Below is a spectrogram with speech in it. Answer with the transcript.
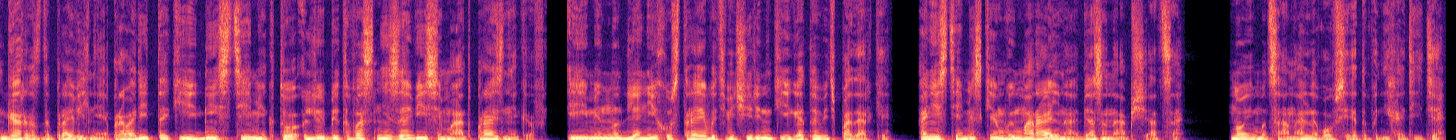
Гораздо правильнее проводить такие дни с теми, кто любит вас независимо от праздников, и именно для них устраивать вечеринки и готовить подарки, а не с теми, с кем вы морально обязаны общаться, но эмоционально вовсе этого не хотите.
